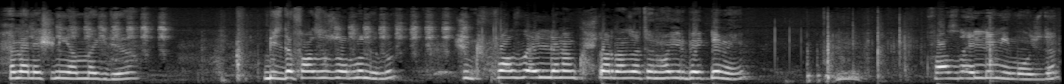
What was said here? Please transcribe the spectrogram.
Hemen eşinin yanına gidiyor. Biz de fazla zorlamayalım. Çünkü fazla ellenen kuşlardan zaten hayır beklemeyin. Fazla ellemeyeyim o yüzden.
